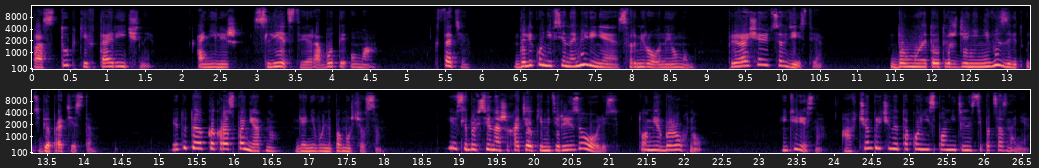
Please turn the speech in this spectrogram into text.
Поступки вторичны. Они лишь следствие работы ума. Кстати, далеко не все намерения, сформированные умом, превращаются в действие. Думаю, это утверждение не вызовет у тебя протеста. Это-то как раз понятно. Я невольно поморщился. Если бы все наши хотелки материализовывались, то мир бы рухнул. Интересно, а в чем причина такой неисполнительности подсознания?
